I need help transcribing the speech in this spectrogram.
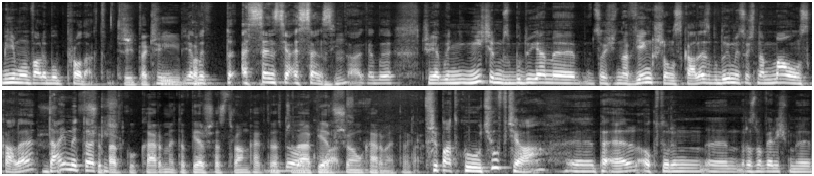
minimum valuable product. Czyli taki jakby pod- to esencja esencji, tak? Jakby, czyli jakby niczym zbudujemy coś na większą skalę, zbudujmy coś na małą skalę, dajmy to W jakiś... przypadku karmy to pierwsza stronka, która sprzedała Dokładnie. pierwszą karmę, tak? W przypadku ciufcia.pl, o którym którym rozmawialiśmy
